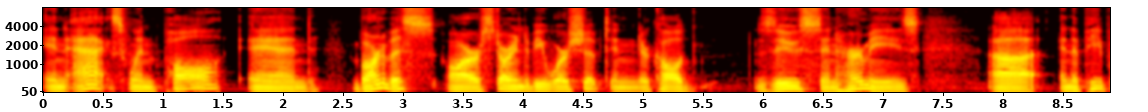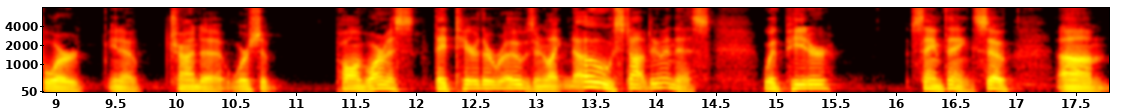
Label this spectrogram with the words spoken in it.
in Acts when Paul and Barnabas are starting to be worshipped, and they're called Zeus and Hermes, uh, and the people are you know trying to worship Paul and Barnabas. They tear their robes and are like, "No, stop doing this." With Peter, same thing. So. Um,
